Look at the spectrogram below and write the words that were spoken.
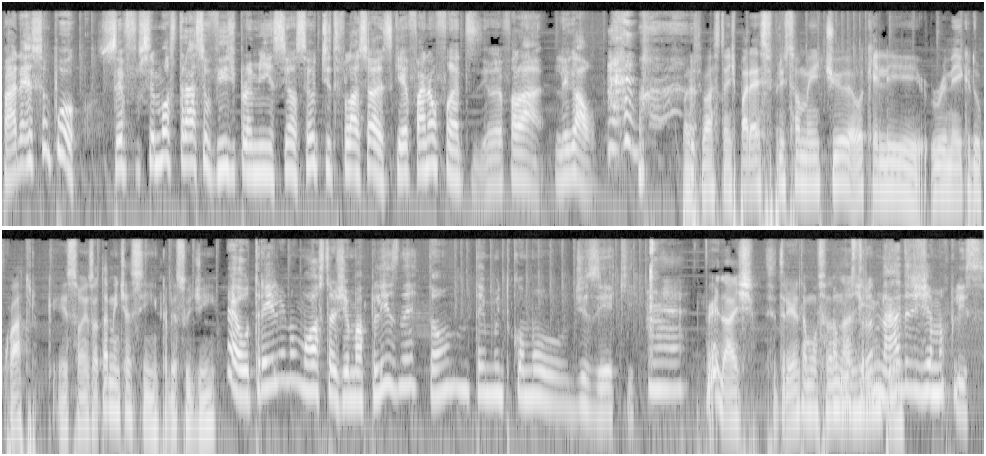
parece um pouco. Se você mostrasse o vídeo pra mim assim, ó, seu título falasse, ó, esse aqui é Final Fantasy, eu ia falar, legal. Parece bastante. Parece principalmente aquele remake do 4, que são exatamente assim, cabeçudinho. É, o trailer não mostra Gema Please, né? Então não tem muito como dizer aqui. É. Verdade. Esse trailer tá mostrando tá nada de mostrando gameplay. nada de Gema Please.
